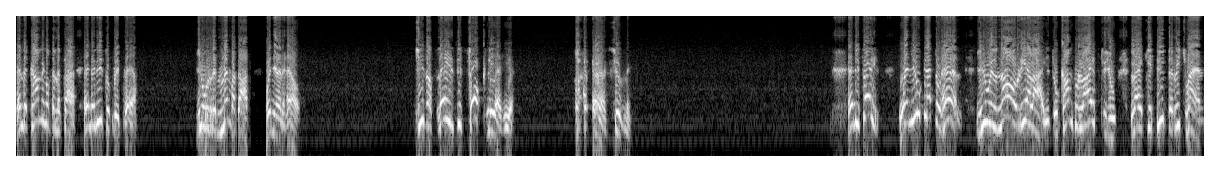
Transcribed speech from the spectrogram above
and the coming of the Messiah, and the need to prepare. You will remember that when you're in hell. Jesus lays it so clear here. Excuse me. And he says, when you get to hell, you will now realize to come to life to you like he did the rich man,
